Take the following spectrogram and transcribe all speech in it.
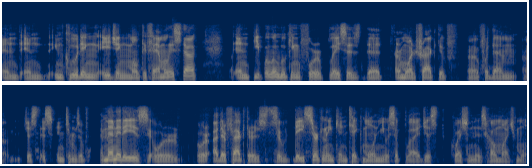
and and including aging multifamily stock, and people are looking for places that are more attractive uh, for them, um, just as in terms of amenities or or other factors. So they certainly can take more new supply. Just question is how much more.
